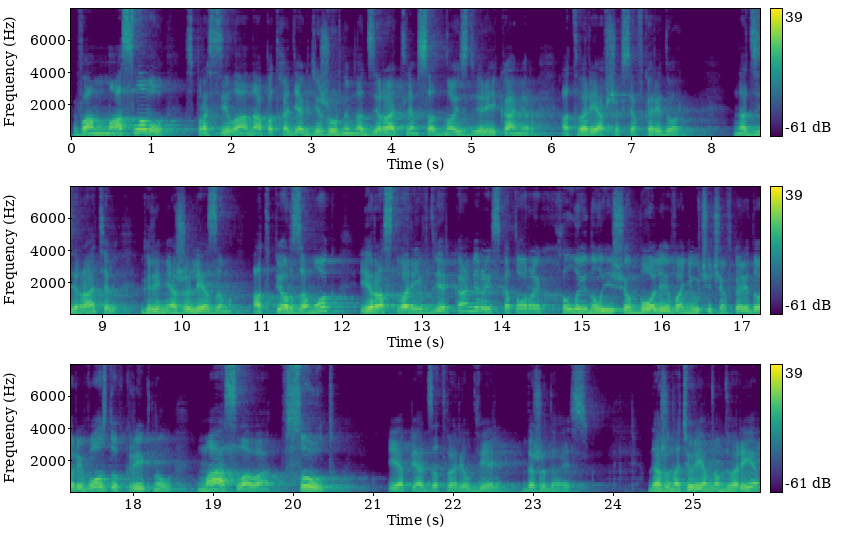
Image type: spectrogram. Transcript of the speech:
«Вам Маслову?» – спросила она, подходя к дежурным надзирателям с одной из дверей камер, отворявшихся в коридор. Надзиратель, гремя железом, отпер замок и растворив дверь камеры, из которой хлынул еще более вонючий, чем в коридоре воздух, крикнул «Маслова! В суд!» и опять затворил дверь, дожидаясь. Даже на тюремном дворе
